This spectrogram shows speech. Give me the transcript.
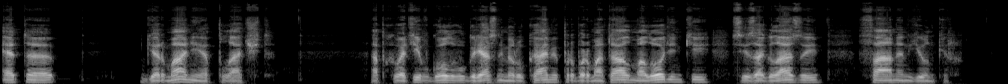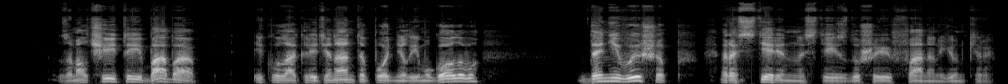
Это Германия плачет. Обхватив голову грязными руками, пробормотал молоденький, сизоглазый Фанен-юнкер. Замолчи ты, баба! И кулак лейтенанта поднял ему голову, да не вышиб растерянности из души Фанен-юнкера.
